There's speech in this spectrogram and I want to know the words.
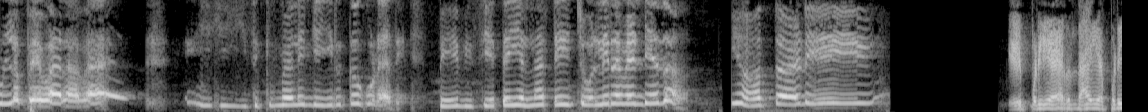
உள்ள போய் வராவ? இதுக்கு மேல இங்க இருக்க கூடாது பேய் விஷயத்தை எல்லாத்தையும் சொல்லிட வேண்டியதா? இப்படியே இருந்தா எப்படி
